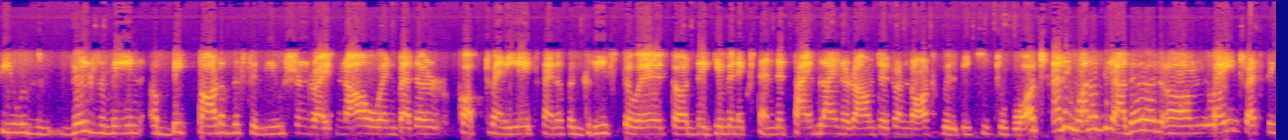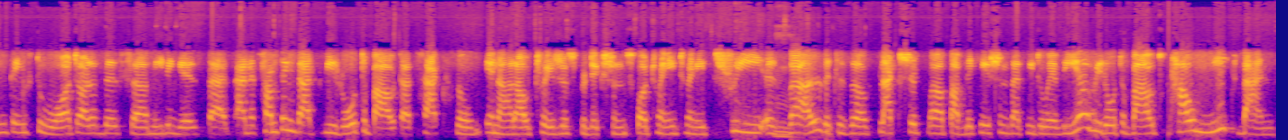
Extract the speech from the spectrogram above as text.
fuels will remain a big part of the solution right now, and whether COP28 kind of agrees to it or they give an extended timeline around it or not will be key to watch. I think one of the other um, very interesting things to watch out of this uh, meeting is that, and it's something that we wrote about at Saxo in our outrageous predictions for 2023 as mm. well, which is a flagship uh, publication that we do every year. We wrote about how meat bans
